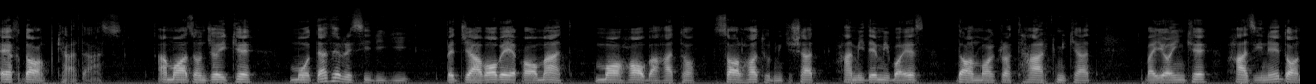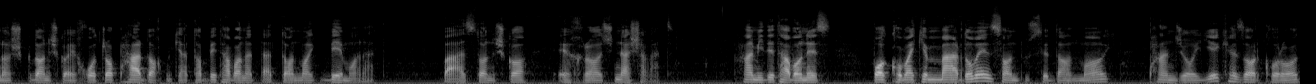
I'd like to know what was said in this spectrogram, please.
اقدام کرده است اما از آنجایی که مدت رسیدگی به جواب اقامت ماها و حتی سالها طول می‌کشد حمیده میبایست دانمارک را ترک می‌کرد و یا اینکه هزینه دانشگاه خود را پرداخت می‌کرد تا بتواند در دانمارک بماند و از دانشگاه اخراج نشود. حمیده توانست با کمک مردم انسان دوست دانمارک 51 هزار کرون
